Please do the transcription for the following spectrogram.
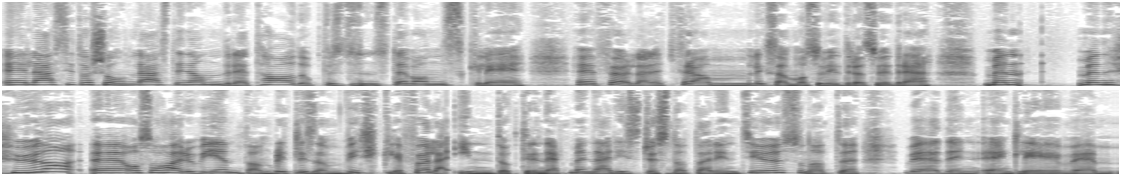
eh, les situasjonen, les den andre, ta det opp hvis du syns det er vanskelig, føl deg litt fram, liksom, osv., osv. Men men hun, da, eh, og så har jo vi jentene blitt liksom virkelig, føler jeg, indoktrinert med den der 'He's just not that interview', sånn at eh, ved, den, egentlig, ved,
